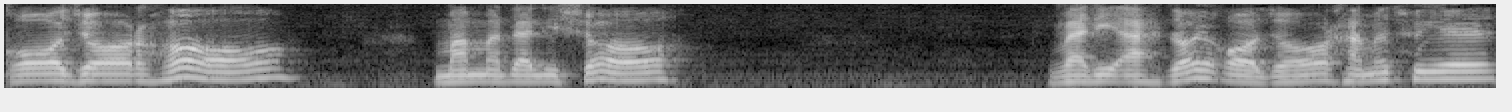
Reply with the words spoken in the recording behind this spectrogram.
قاجارها محمد علی شاه ولی اهدای قاجار همه توی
